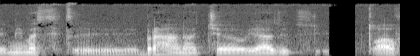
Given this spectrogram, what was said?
የሚመስጥ ብርሃናቸው የያዙት ጧፉ፣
